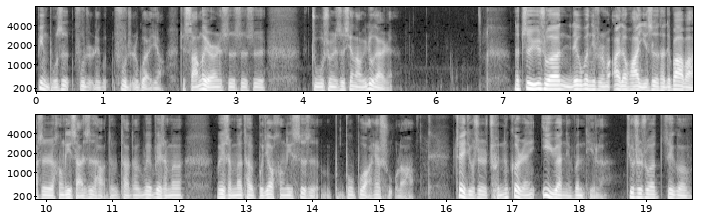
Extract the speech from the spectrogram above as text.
并不是父子的父子关系啊。这三个人是是是祖孙，是相当于六代人。那至于说你这个问题说什么，爱德华一世他的爸爸是亨利三世哈，他他他为为什么为什么他不叫亨利四世？不不不往下数了哈，这就是纯个人意愿的问题了。就是说，这个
